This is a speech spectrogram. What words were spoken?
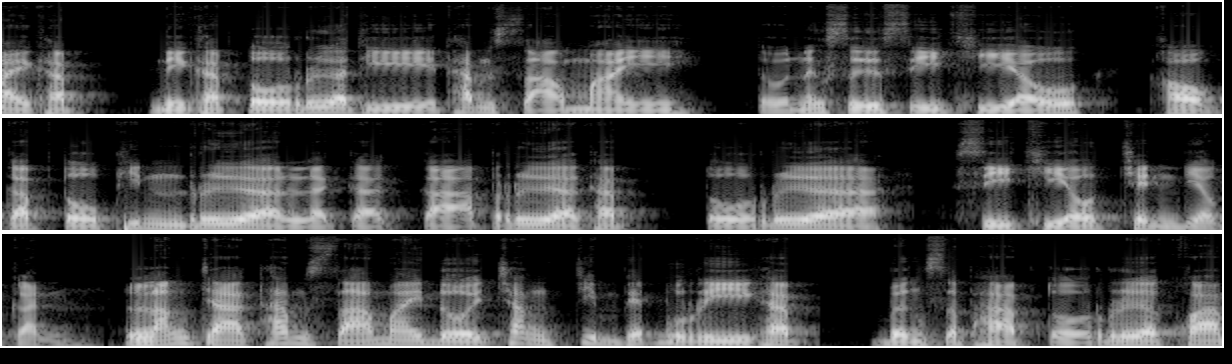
ายครับ นี่ครับโตวเรือที่ทำสาวใหม่ ตัวหนังสือสีเขียว เข้ากับตัวพินเรือและก็กาบเรือครับ ตัวเรือสีเขียวเช่นเดียวกัน หลังจากทำสาวใหม่โดยช่างจิ้มเพชรบุรีครับ เบิงสภาพตัวเรือความ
